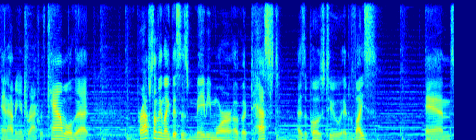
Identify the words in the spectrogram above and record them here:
and having interact with Campbell that perhaps something like this is maybe more of a test as opposed to advice. And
